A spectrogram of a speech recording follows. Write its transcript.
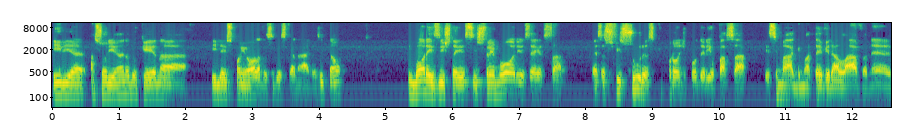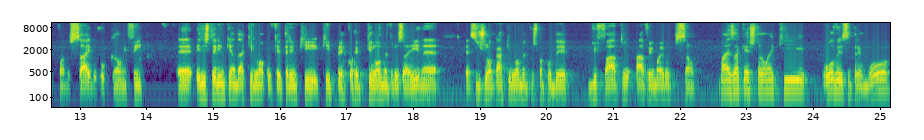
ilha açoriana do que na ilha espanhola das Ilhas Canárias. Então, embora exista esses tremores, essa, essas fissuras por onde poderiam passar esse magma até virar lava, né, quando sai do vulcão, enfim, é, eles teriam que andar quilômetros, teriam que, que percorrer quilômetros aí, né, é, se deslocar quilômetros para poder, de fato, haver uma erupção. Mas a questão é que houve esse tremor,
